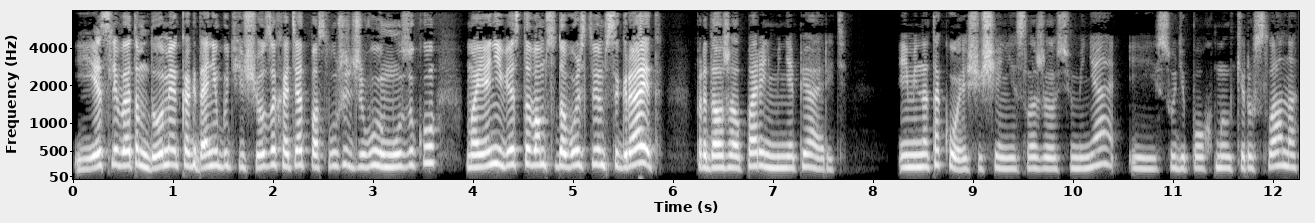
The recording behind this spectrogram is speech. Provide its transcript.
«Если в этом доме когда-нибудь еще захотят послушать живую музыку, моя невеста вам с удовольствием сыграет», Продолжал парень меня пиарить. Именно такое ощущение сложилось у меня, и, судя по ухмылке Руслана,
